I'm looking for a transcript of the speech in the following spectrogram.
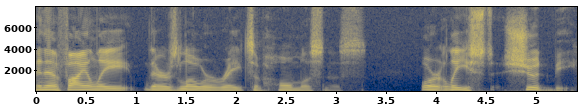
And then finally, there's lower rates of homelessness, or at least should be.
